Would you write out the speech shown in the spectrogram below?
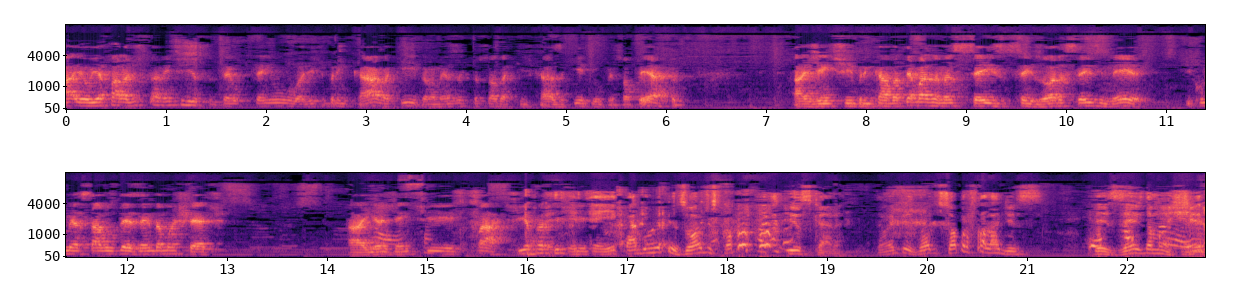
Ah, eu ia falar justamente isso. Tem, tem o, a gente brincava aqui, pelo menos o pessoal daqui de casa aqui, que o pessoal perto, a gente brincava até mais ou menos 6, seis horas, 6 e meia, e começava os desenhos da manchete. Aí a Nossa. gente partia pra Esse assistir. aí cabe um episódio só pra falar disso, cara. Tem um episódio só pra falar disso. Desenhos da manchete,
